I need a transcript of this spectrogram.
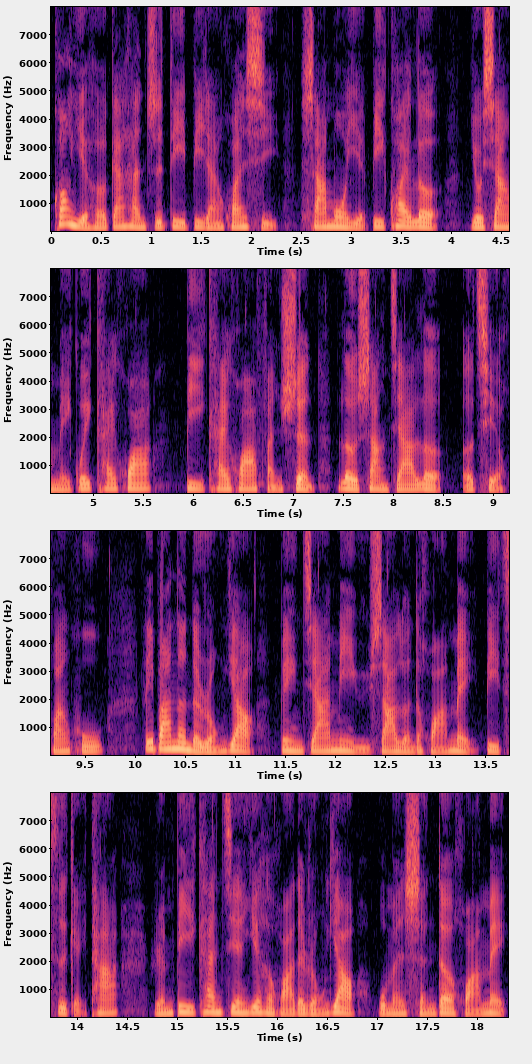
旷野和干旱之地必然欢喜，沙漠也必快乐，又像玫瑰开花，必开花繁盛，乐上加乐，而且欢呼。黎巴嫩的荣耀，并加密与沙伦的华美，必赐给他。人必看见耶和华的荣耀，我们神的华美。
